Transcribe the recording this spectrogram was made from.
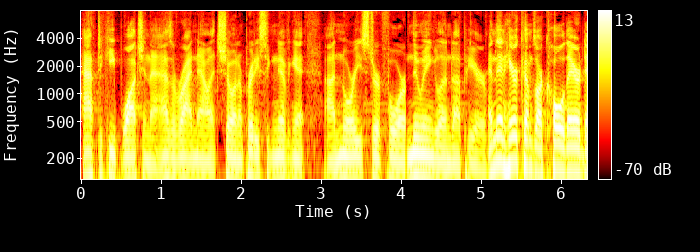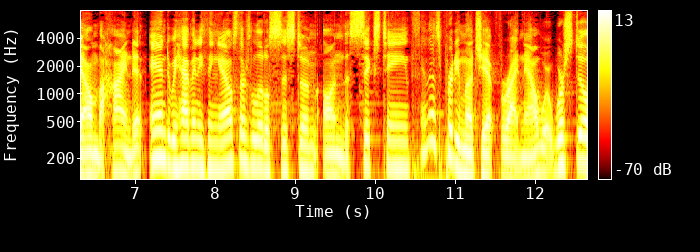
have to keep watching that. As of right now, it's showing a pretty significant uh, nor'easter for New England up here. And then here comes our cold air down behind it. And do we have anything else? There's a little system on the 16th. And that's pretty much it for right now. We're, we're still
